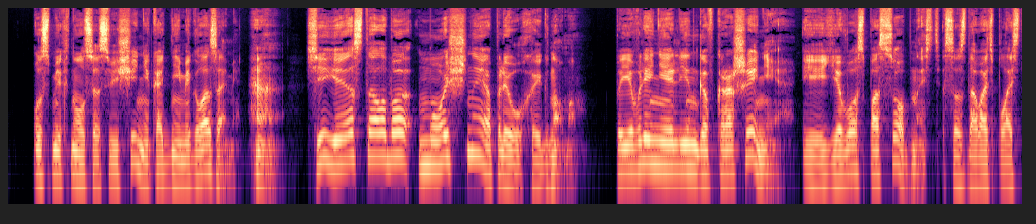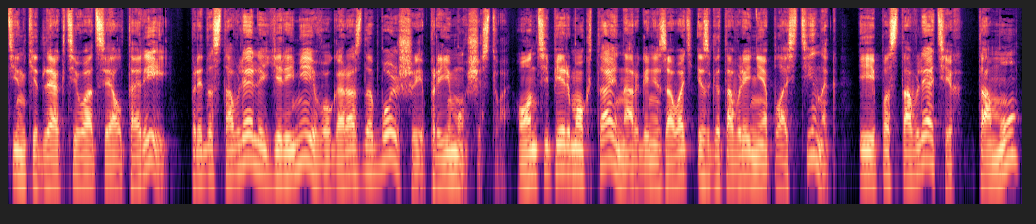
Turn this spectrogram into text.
— усмехнулся священник одними глазами. «Ха, сие стало бы мощной оплеухой гномом. Появление линга в крашении и его способность создавать пластинки для активации алтарей предоставляли Еремееву гораздо большие преимущества. Он теперь мог тайно организовать изготовление пластинок и поставлять их тому,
